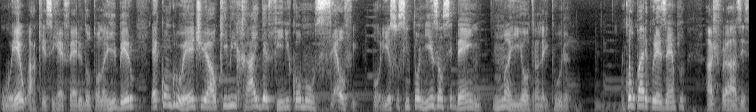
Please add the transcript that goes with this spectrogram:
O eu a que se refere o Dr. La Ribeiro é congruente ao que Mihai define como self, por isso sintonizam-se bem uma e outra leitura. Compare, por exemplo, as frases:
